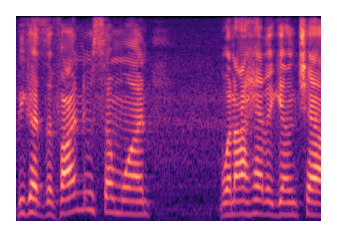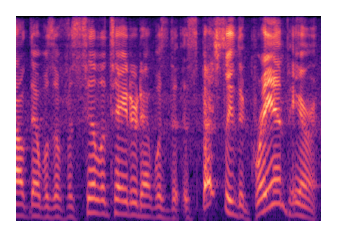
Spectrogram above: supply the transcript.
Because if I knew someone when I had a young child that was a facilitator, that was the, especially the grandparent.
